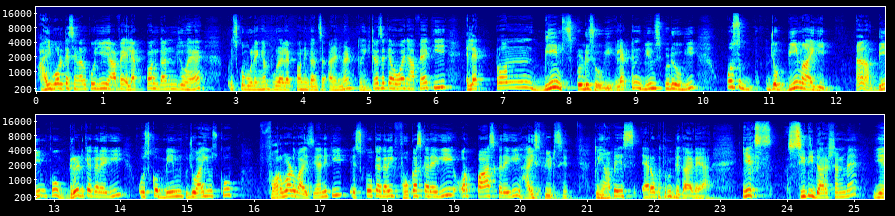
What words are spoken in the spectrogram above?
हाई वोल्टेज सिग्नल को ये यहाँ पे इलेक्ट्रॉन गन जो है इसको बोलेंगे हम पूरा इलेक्ट्रॉनिक गन अरेंजमेंट तो हीटर से क्या होगा? यहाँ पे कि इलेक्ट्रॉन बीम्स प्रोड्यूस होगी। इलेक्ट्रॉन बीम्स प्रोड्यूस होगी। उस जो बीम आएगी, है ना? बीम को ग्रिड क्या करेगी? उसको बीम जो आएगी, उसको फॉरवर्ड वाइज यानी कि इसको क्या करेगी? फोकस करेगी और पास करेगी हाई स्पीड से। तो यहाँ पे इस एरो के थ्रू दिखाया गया है। एक सीधी डायरेक्शन में ये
